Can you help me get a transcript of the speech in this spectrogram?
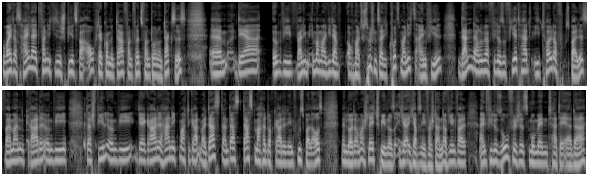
Wobei das Highlight fand ich dieses Spiels war auch der Kommentar von Fritz von Ton und Taxis, ähm, der irgendwie, weil ihm immer mal wieder auch mal zwischenzeitlich kurz mal nichts einfiel, dann darüber philosophiert hat, wie toll doch Fußball ist, weil man gerade irgendwie das Spiel irgendwie, der gerade Hanik machte gerade mal das, dann das, das mache doch gerade den Fußball aus, wenn Leute auch mal schlecht spielen. Also ich, ich habe es nicht verstanden. Auf jeden Fall ein philosophisches Moment hatte er da.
